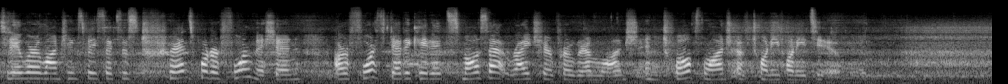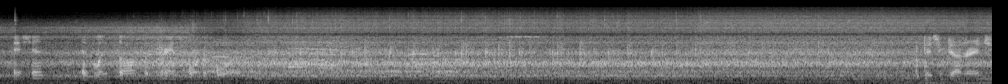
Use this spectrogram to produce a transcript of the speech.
Today we're launching SpaceX's Transporter 4 mission, our fourth dedicated smallsat rideshare program launch and 12th launch of 2022. Mission is liftoff of Transporter 4. Downrange.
